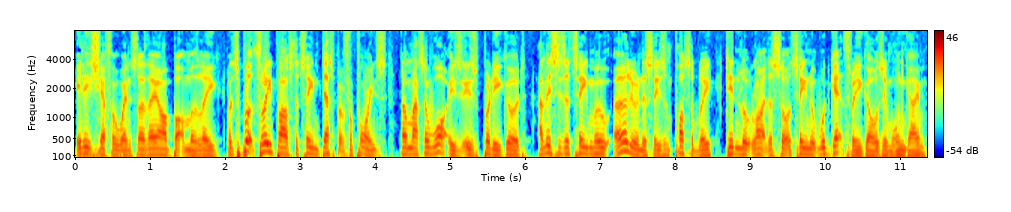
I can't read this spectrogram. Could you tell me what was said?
It is Sheffield Wednesday. They are bottom of the league. But to put three past a team desperate for points, no matter what, is, is pretty good. And this is a team who earlier in the season possibly didn't look like the sort of team that would get three goals in one game.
